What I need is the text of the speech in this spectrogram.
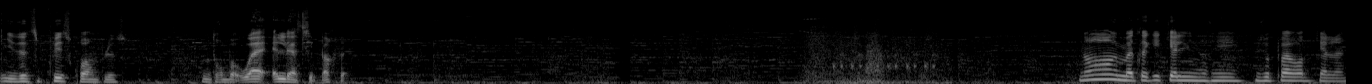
Il est de type fils, je crois, en plus. Je me pas. Ouais, elle est assez parfait. Non, il m'a attaqué câlinerie. Je veux pas avoir de câlin.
